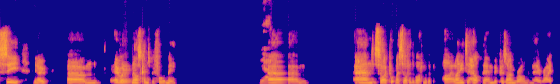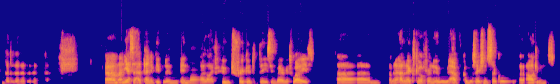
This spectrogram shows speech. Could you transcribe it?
C, you know, um, everyone else comes before me. Yeah. Um, and so I put myself at the bottom of the pile. I need to help them because I'm wrong and they're right. Da, da, da, um, and yes, I had plenty of people in, in my life who triggered these in various ways. Um, I mean, I had an ex-girlfriend who we would have conversations, so-called uh, arguments,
